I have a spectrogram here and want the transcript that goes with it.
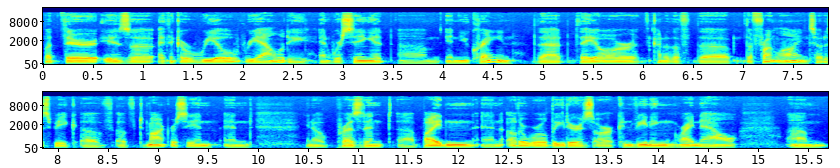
but there is a, I think, a real reality, and we're seeing it um, in Ukraine that they are kind of the, the, the front line, so to speak, of, of democracy, and and you know President uh, Biden and other world leaders are convening right now. Um,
